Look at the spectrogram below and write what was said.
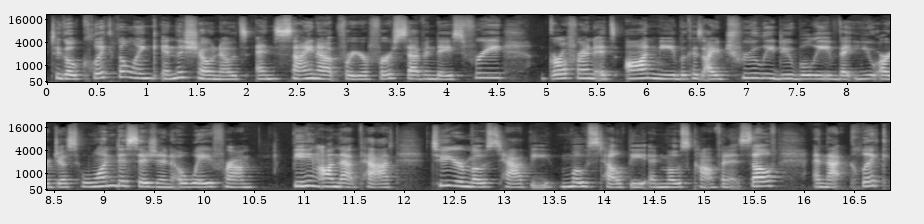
to go click the link in the show notes and sign up for your first seven days free. Girlfriend, it's on me because I truly do believe that you are just one decision away from being on that path to your most happy, most healthy, and most confident self. And that click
